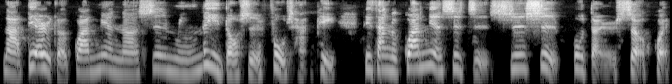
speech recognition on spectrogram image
那第二个观念呢是名利都是副产品。第三个观念是指知识不等于社会。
